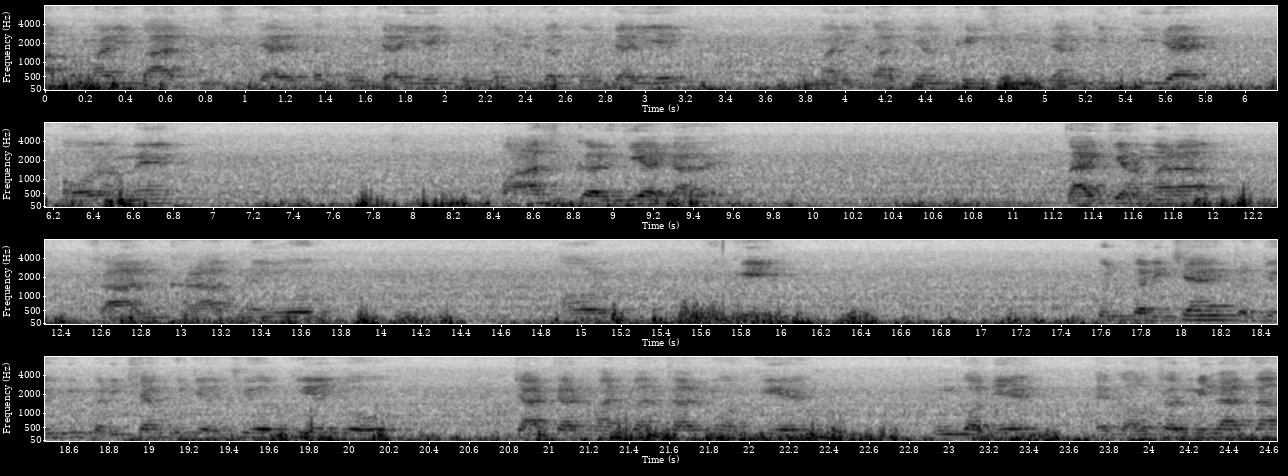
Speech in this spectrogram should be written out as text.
आप हमारी बात विश्वविद्यालय तक पहुंचाइए, कुलपति तक पहुंचाइए, हमारी कापियाँ फिर से मूल्यांकित की जाए और हमें पास कर दिया जाए ताकि हमारा साल खराब नहीं हो और क्योंकि परीक्षाएँ प्रतियोगी परीक्षा कुछ ऐसी होती है जो चार चार पाँच पाँच साल में होती है। उनको भी एक अवसर मिला था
